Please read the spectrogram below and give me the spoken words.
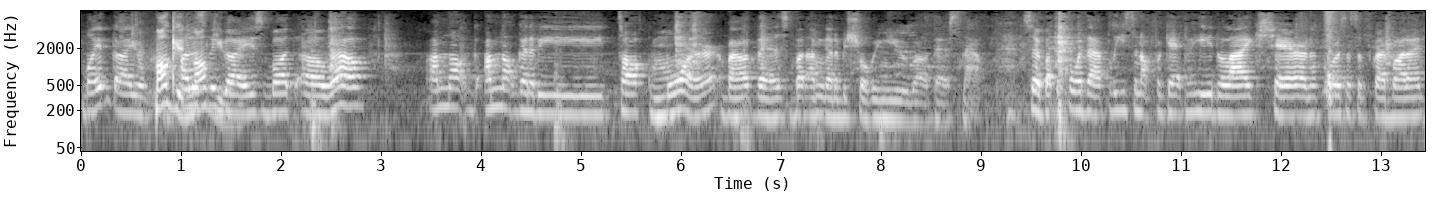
Bayot kayo. Mau mau Honestly, guys, but, uh, well, I'm not, I'm not gonna be talk more about this, but I'm gonna be showing you about this now. So, but before that, please do not forget to hit the like, share, and of course the subscribe button.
